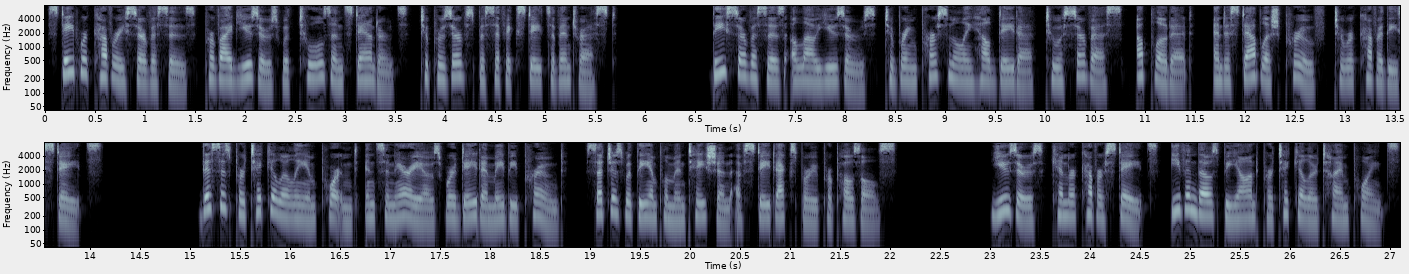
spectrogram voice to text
State recovery services provide users with tools and standards to preserve specific states of interest. These services allow users to bring personally held data to a service, upload it, and establish proof to recover these states. This is particularly important in scenarios where data may be pruned, such as with the implementation of state expiry proposals. Users can recover states, even those beyond particular time points,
